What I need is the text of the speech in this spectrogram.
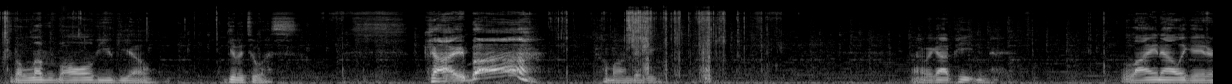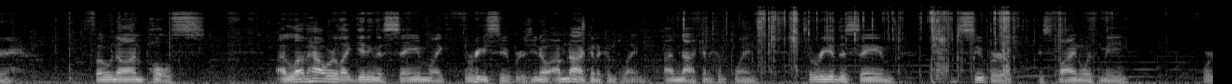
For the love of all of Yu-Gi-Oh! Give it to us. Kaiba! Come on, baby. All right, we got Peten. Lion Alligator. Phonon Pulse. I love how we're like getting the same like three supers. You know, I'm not to complain. I'm not to complain. Three of the same super is fine with me. We're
